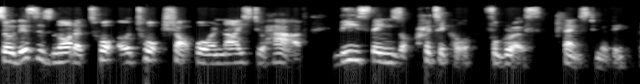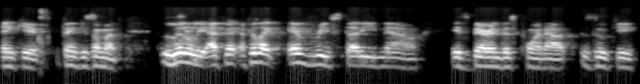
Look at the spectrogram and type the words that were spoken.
So this is not a talk, a talk shop or a nice to have. These things are critical for growth. Thanks, Timothy. Thank you. Thank you so much. Literally, I feel, I feel like every study now is bearing this point out, Zuki,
